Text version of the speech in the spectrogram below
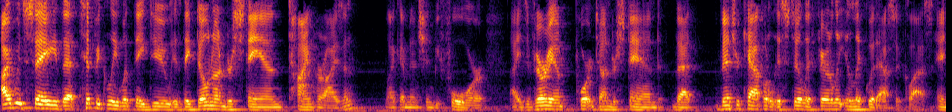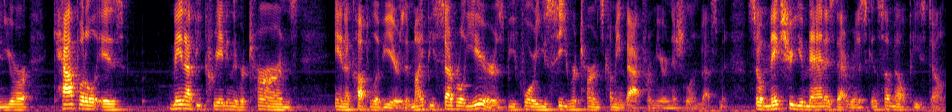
I would say that typically what they do is they don't understand time horizon. Like I mentioned before, uh, it's very important to understand that venture capital is still a fairly illiquid asset class, and your capital is may not be creating the returns in a couple of years. It might be several years before you see returns coming back from your initial investment. So make sure you manage that risk, and some LPs don't.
